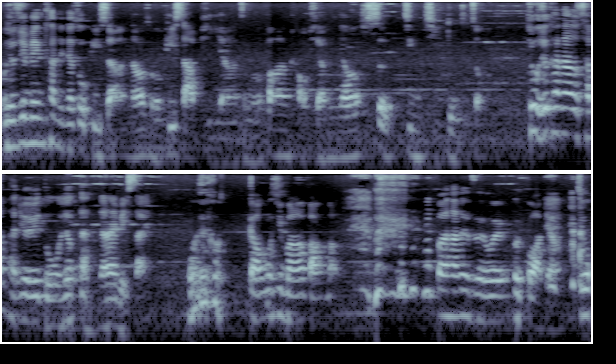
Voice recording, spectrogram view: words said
我就这边看人家做披萨，然后什么披萨皮啊，怎么放在烤箱，要设进几度这种，就我就看他的餐盘越来越多，我就赶在那里塞，我就赶过去帮他帮忙，不然他那个时候会会挂掉，就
